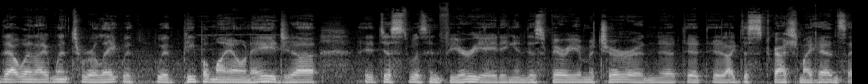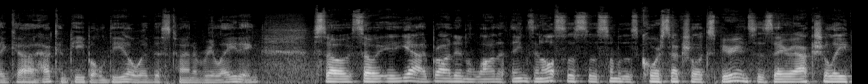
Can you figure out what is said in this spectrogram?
that when I went to relate with with people my own age uh, it just was infuriating and just very immature and it, it, it, I just scratched my head and said God how can people deal with this kind of relating so so yeah, it brought in a lot of things, and also so some of those core sexual experiences they actually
